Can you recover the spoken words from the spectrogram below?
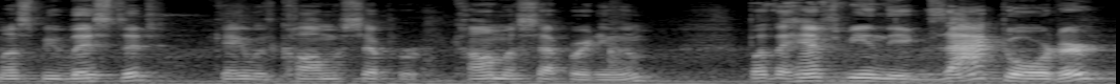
must be listed, okay, with comma, separ- comma separating them, but they have to be in the exact order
